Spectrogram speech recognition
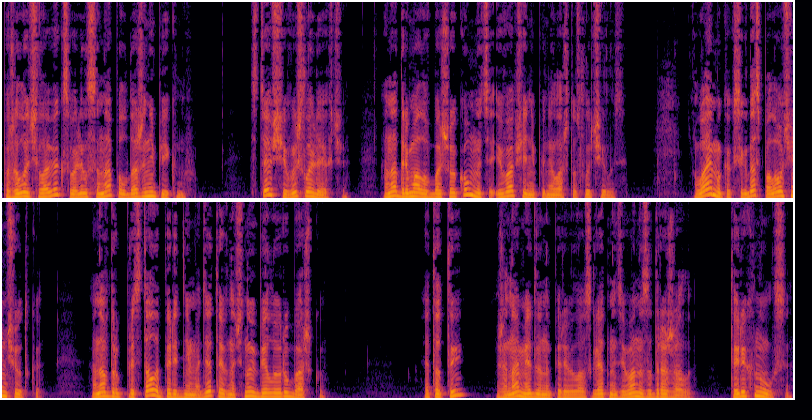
Пожилой человек свалился на пол, даже не пикнув. С тещей вышло легче. Она дремала в большой комнате и вообще не поняла, что случилось. Лайма, как всегда, спала очень чутко. Она вдруг предстала перед ним, одетая в ночную белую рубашку. «Это ты?» Жена медленно перевела взгляд на диван и задрожала. «Ты рехнулся».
